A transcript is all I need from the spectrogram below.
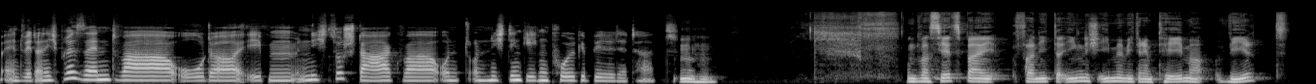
entweder nicht präsent war oder eben nicht so stark war und, und nicht den Gegenpol gebildet hat. Mhm. Und was jetzt bei Vanita English immer wieder ein Thema wird,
